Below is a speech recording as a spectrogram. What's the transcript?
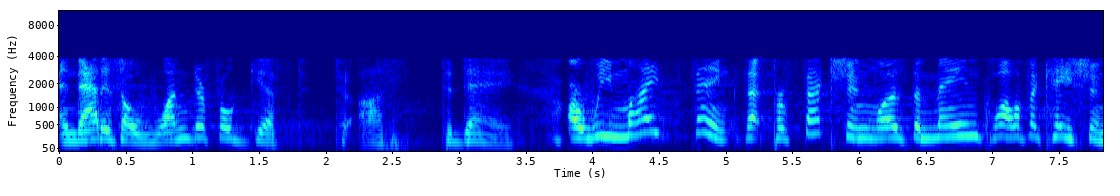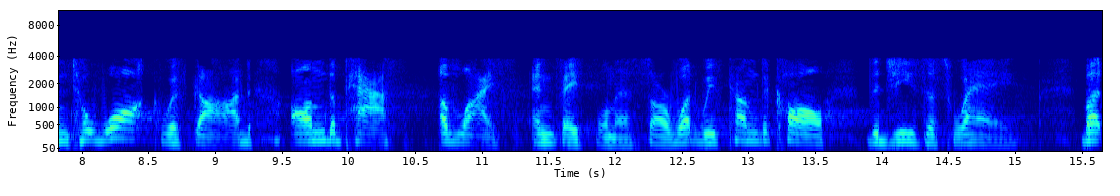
And that is a wonderful gift to us today. Or we might think that perfection was the main qualification to walk with God on the path of life and faithfulness, or what we've come to call the Jesus way. But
